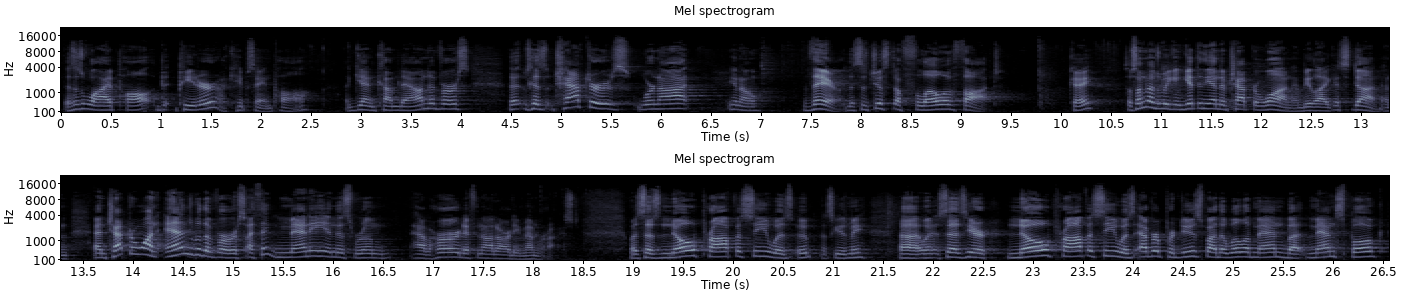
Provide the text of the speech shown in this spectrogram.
This is why Paul, Peter, I keep saying Paul, again, come down to verse, because chapters were not, you know, there. This is just a flow of thought. Okay? So sometimes we can get to the end of chapter 1 and be like, it's done. And, and chapter 1 ends with a verse I think many in this room have heard, if not already memorized. When it says, no prophecy was, oops, excuse me, uh, when it says here, no prophecy was ever produced by the will of men, but men spoke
